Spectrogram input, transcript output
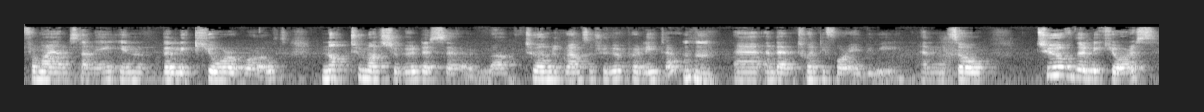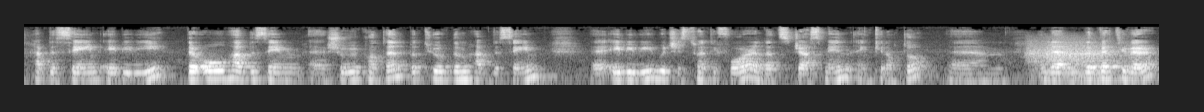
from my understanding, in the liqueur world, not too much sugar. There's uh, around 200 grams of sugar per liter, mm-hmm. uh, and then 24 ABV. And so, two of the liqueurs have the same ABV. They all have the same uh, sugar content, but two of them have the same uh, ABV, which is 24, and that's jasmine and Chinotto. Um, and then the vetiver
